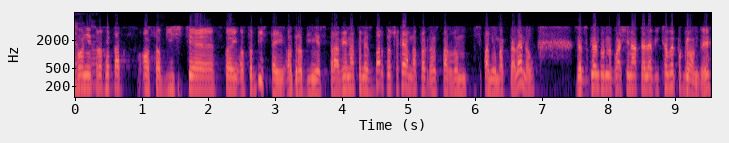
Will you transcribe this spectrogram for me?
Dzwonię to. trochę tak w osobiście, w swojej osobistej odrobinie sprawie, natomiast bardzo czekałem na program z panią, z panią Magdaleną, ze względu na właśnie na te lewicowe poglądy,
